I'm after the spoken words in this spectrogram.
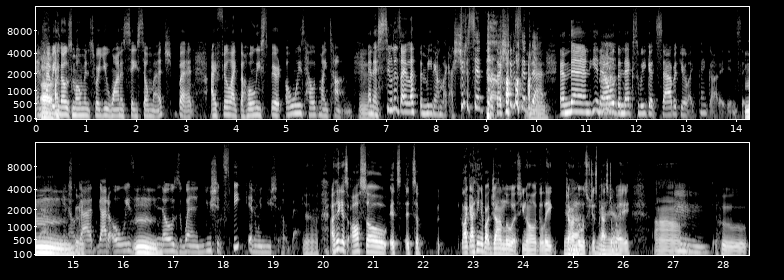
and Uh, having I- those moments where you want to say so much, but I feel like the Holy Spirit always held my tongue. Mm. And as soon as I left the meeting, I'm like, I should have said this, I should have said Mm. that. And then, you know, the next week at Sabbath, you're like, thank God I didn't say Mm. that. You know, good. God, God always Mm. knows when you should speak and when you should hold back. Yeah, I think it's also it's it's a like I think about John Lewis. You know, the late John Lewis who just Yeah, passed yeah. away, um, who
